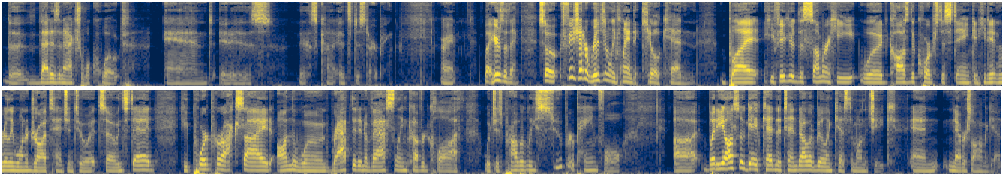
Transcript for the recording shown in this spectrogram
the that is an actual quote, and it is it's kind of it's disturbing. All right, but here's the thing. So Fish had originally planned to kill Kedden, but he figured the summer heat would cause the corpse to stink, and he didn't really want to draw attention to it. So instead, he poured peroxide on the wound, wrapped it in a Vaseline covered cloth, which is probably super painful. Uh, but he also gave Kedden a $10 bill and kissed him on the cheek and never saw him again.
